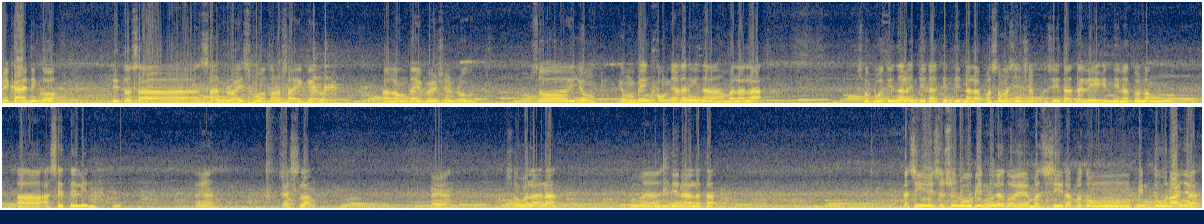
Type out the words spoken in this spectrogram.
mekaniko dito sa Sunrise Motorcycle along Diversion Road. So yung yung bengkong niya kanina malala. So buti na lang hindi natin dinala pa sa machine shop kasi dadalihin nila to ng ah, acetylene. Ayan. Press lang. Ayan. So wala na. Yung, ah, hindi na halata. Kasi susunugin nila to eh, masisira pa tong pintura niya.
